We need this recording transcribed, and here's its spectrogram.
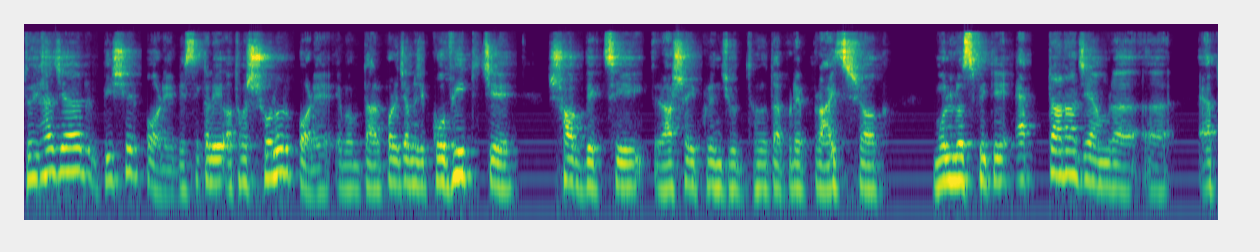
দুই হাজার বিশের পরে বেসিক্যালি অথবা ষোলোর পরে এবং তারপরে যে আমরা যে কোভিড যে শক দেখছি রাশিয়া ইউক্রেন যুদ্ধ, তারপরে প্রাইস শক মূল্যস্ফীতি একটানা যে আমরা এত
